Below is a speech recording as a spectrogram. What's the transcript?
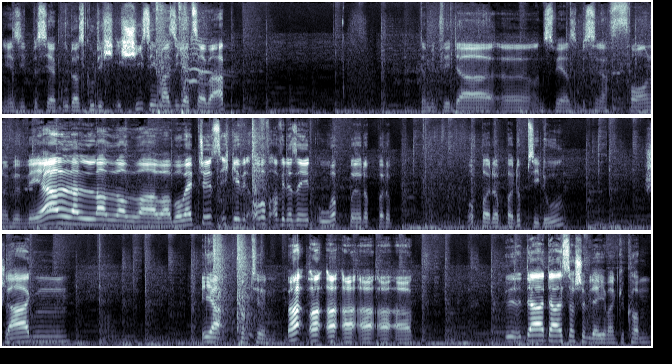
Ne, sieht bisher gut aus. Gut, ich, ich schieße ihn mal sicherheitshalber ab. Damit wir da äh, uns wieder so ein bisschen nach vorne bewegen. Moment, tschüss. Ich gehe wieder auf. Auf Wiedersehen. Oppadoppadupsi, du. Schlagen. Ja, kommt hin. Ah, ah, ah, ah, ah, ah, ah. Da, da ist doch schon wieder jemand gekommen.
